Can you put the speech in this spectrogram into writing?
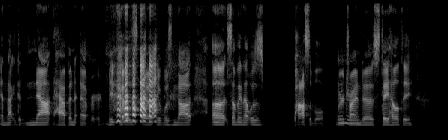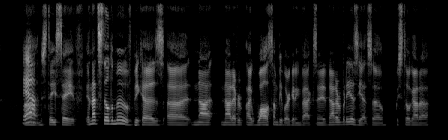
And that did not happen ever because uh, it was not uh something that was possible. We were Mhm. trying to stay healthy Yeah. uh, and stay safe, and that's still the move because uh, not not every like while some people are getting vaccinated, not everybody is yet. So we still gotta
